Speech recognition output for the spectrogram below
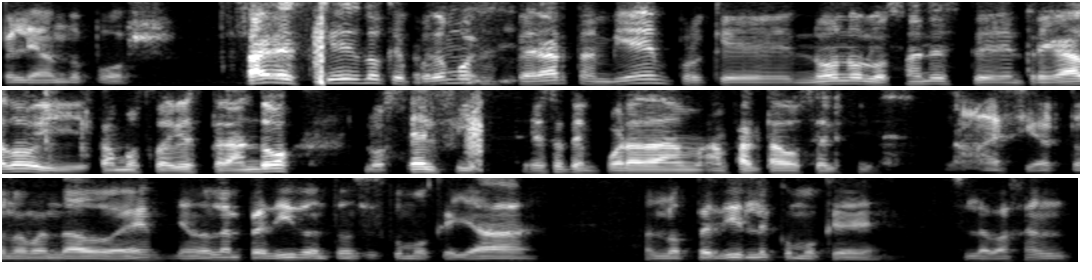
peleando por... ¿Sabes qué es lo que podemos esperar también? Porque no nos los han este, entregado y estamos todavía esperando los selfies. Esta temporada han, faltado selfies. No, es cierto, no me han dado, ¿eh? Ya no le han pedido, entonces como que ya al no pedirle como que se le bajan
